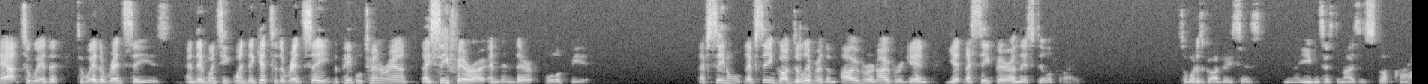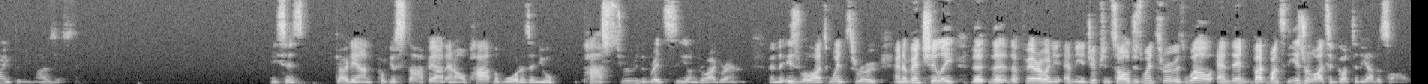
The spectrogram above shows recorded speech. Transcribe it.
out to where the, to where the Red Sea is. And then once he, when they get to the Red Sea, the people turn around, they see Pharaoh, and then they're full of fear. They've seen all, they've seen God deliver them over and over again, yet they see Pharaoh and they're still afraid. So what does God do? He says, you know, he even says to Moses, stop crying to me, Moses. He says, go down, put your staff out, and I'll part the waters, and you'll pass through the Red Sea on dry ground. And the Israelites went through, and eventually the, the, the Pharaoh and, and the Egyptian soldiers went through as well. And then, but once the Israelites had got to the other side,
